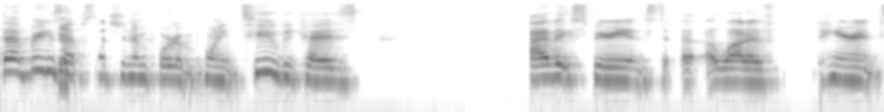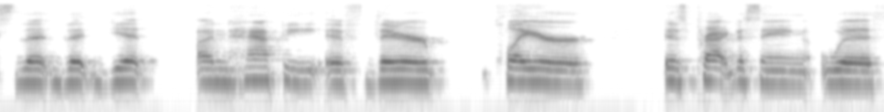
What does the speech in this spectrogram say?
that brings up such an important point too, because I've experienced a, a lot of parents that that get unhappy if their player is practicing with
